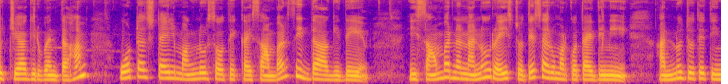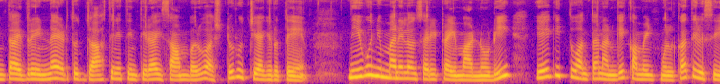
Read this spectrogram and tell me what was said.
ರುಚಿಯಾಗಿರುವಂತಹ ಹೋಟಲ್ ಸ್ಟೈಲ್ ಮಂಗಳೂರು ಸೌತೆಕಾಯಿ ಸಾಂಬಾರು ಸಿದ್ಧ ಆಗಿದೆ. ಈ ಸಾಂಬಾರನ್ನ ನಾನು ರೈಸ್ ಜೊತೆ ಸರ್ವ್ ಮಾಡ್ಕೋತಾ ಇದ್ದೀನಿ. ಅನ್ನದ ಜೊತೆ ತಿಂತಾ ಇದ್ದರೆ ಇನ್ನೂ ಎರಡು ಜಾಸ್ತಿನೇ ತಿಂತೀರಾ? ಈ ಸಾಂಬಾರು ಅಷ್ಟು ರುಚಿಯಾಗಿರುತ್ತೆ. ನೀವು ನಿಮ್ಮ ಮನೇಲಿ ಒಂದು ಸರಿ ಟ್ರೈ ಮಾಡಿ ನೋಡಿ. ಹೇಗಿತ್ತು ಅಂತ ನನಗೆ ಕಮೆಂಟ್ ಮೂಲಕ ತಿಳಿಸಿ.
